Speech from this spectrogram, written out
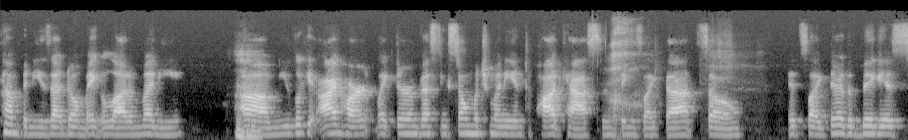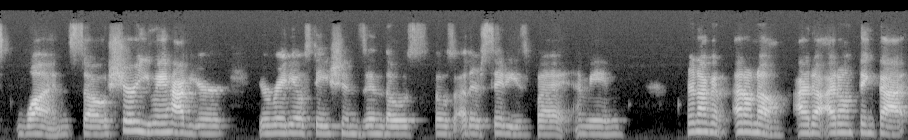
companies that don't make a lot of money. Mm-hmm. Um, you look at iHeart, like they're investing so much money into podcasts and things like that. So it's like they're the biggest one. So sure, you may have your your radio stations in those those other cities but i mean they're not gonna i don't know i don't, I don't think that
